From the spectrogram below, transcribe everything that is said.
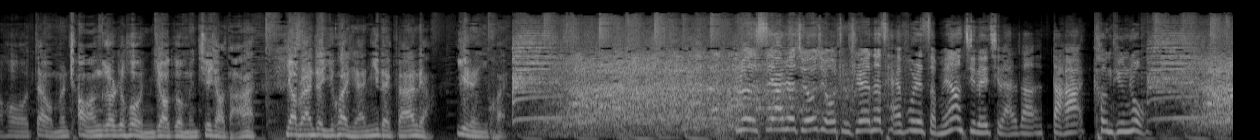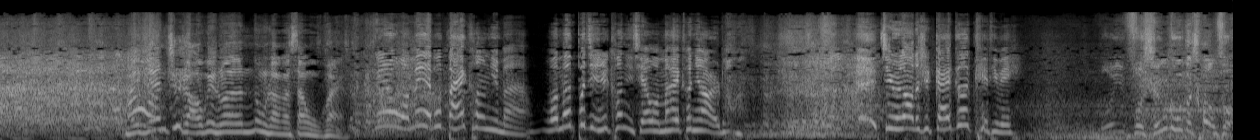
然后在我们唱完歌之后，你就要给我们揭晓答案，要不然这一块钱你得给俺俩一人一块。论私家车九九九主持人的财富是怎么样积累起来的？答：坑听众。每天至少我跟你说弄上个三五块。因为我们也不白坑你们，我们不仅是坑你钱，我们还坑你耳朵。进入到的是改歌 KTV。鬼斧神工的创作，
